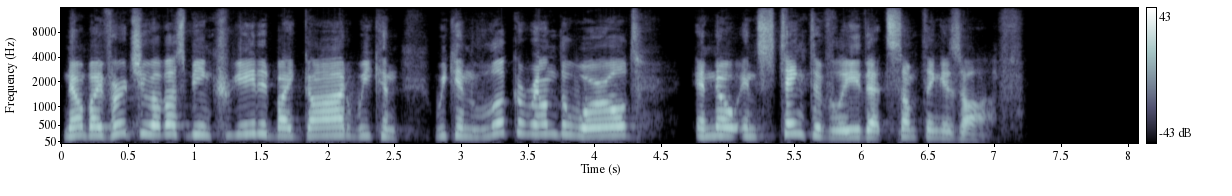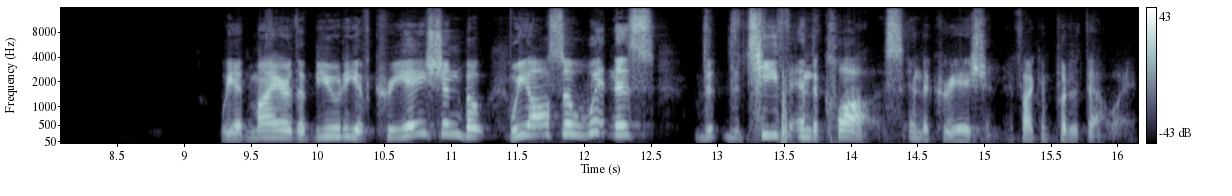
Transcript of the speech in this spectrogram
Now, by virtue of us being created by God, we can, we can look around the world and know instinctively that something is off. We admire the beauty of creation, but we also witness the, the teeth and the claws in the creation, if I can put it that way.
